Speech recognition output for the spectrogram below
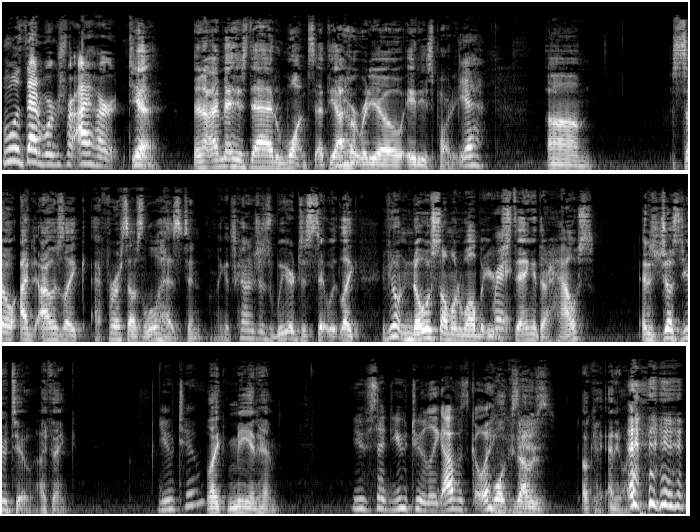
Well, his dad works for iHeart. Too. Yeah. And I met his dad once at the iHeartRadio 80s party. Yeah. Um, So I, I was like, at first I was a little hesitant. I'm like, it's kind of just weird to sit with, like, if you don't know someone well, but you're Right. staying at their house, and it's just you two, I think. You two? Like me and him. You said you two like I was going. Well, because I was, okay, anyway.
